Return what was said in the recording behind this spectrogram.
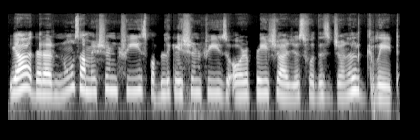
Yeah, there are no submission fees, publication fees, or pay charges for this journal. Great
